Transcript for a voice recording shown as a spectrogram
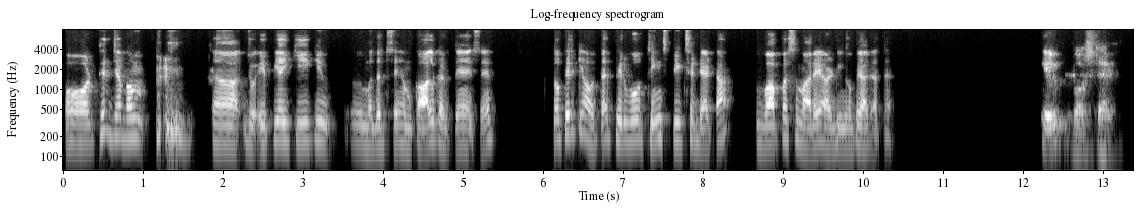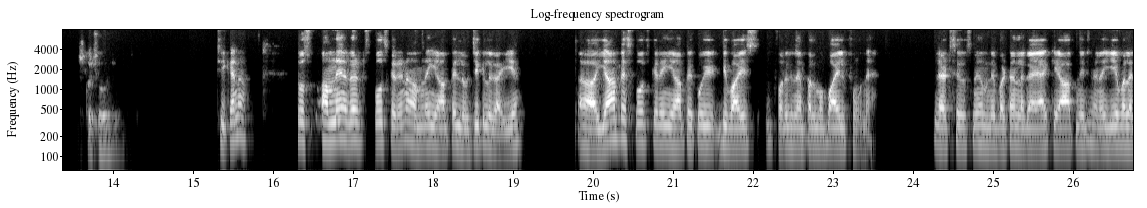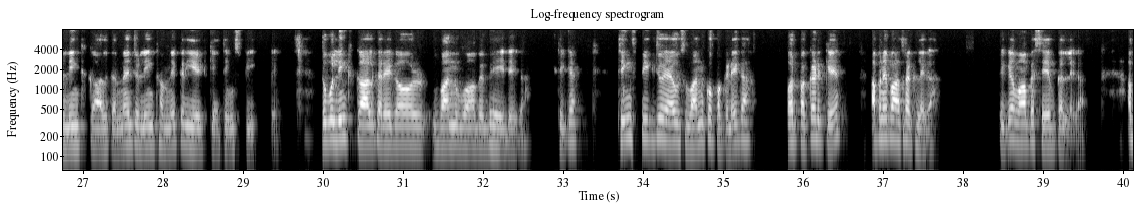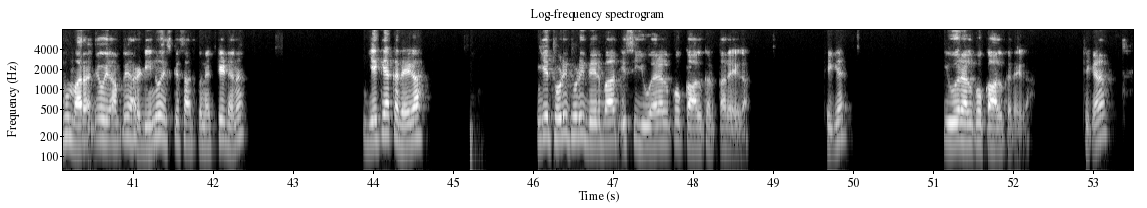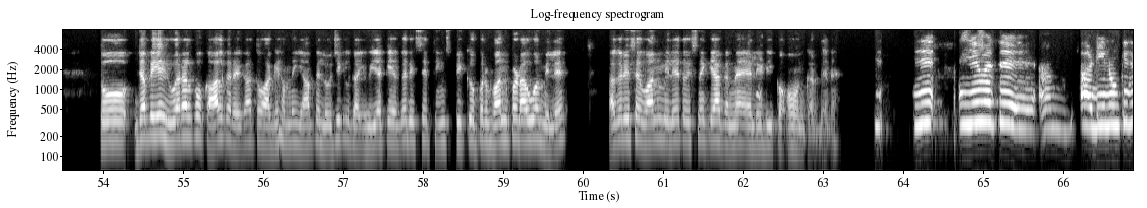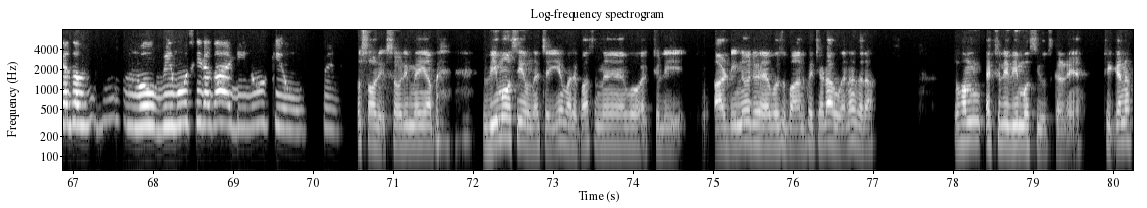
और फिर जब हम जो एपीआई की की मदद से हम कॉल करते हैं इसे तो फिर क्या होता है? फिर वो थिंग स्पीक से डाटा वापस हमारे आर्डिनो पे आ जाता है। ठीक है ना? तो हमने अगर सपोज़ करें ना, हमने यहाँ पे लॉजिक लगाई है। यहाँ पे सपोज़ करें, यहाँ पे कोई device for example mobile phone है। लेट से उसमें हमने बटन लगाया है कि आपने जो है ना, ये वाला लिंक कॉल करना है, जो लिंक हमने क्रिएट किया थिंग स्पीक पे। तो वो लिंक कॉल करेगा और वन वहाँ पे भेज देगा, ठीक है? थिंग स्पीक जो है, उस वन को पकड़ेगा और पकड़ के अपने पास रख लेगा, ठीक है? वहाँ पे सेव कर लेगा। अब हमारा जो यहाँ पे आर्डिनो इसके साथ कनेक्टेड है ना, ये क्या करेगा? ये थोड़ी थोड़ी देर बाद इस यूआरएल को कॉल करता रहेगा। ठीक है? यूआरएल को कॉल करेगा। ठीक है ना? तो जब ये यूआरएल को कॉल करेगा तो आगे हमने यहाँ पे लॉजिक लगाई हुई है कि अगर इसे थिंग स्पीक के ऊपर वन पड़ा हुआ मिले अगर इसे वन मिले तो इसने क्या करना है? एलईडी को ऑन कर देना है। ये ये वैसे आर्डिनो की जगह वो वीमोस की जगह आर्डिनो क्यों सॉरी सॉरी मैं यहाँ पे वीमोस ही होना चाहिए हमारे पास। मैं वो एक्चुअली आर्डिनो जो है वो ज़ुबान पे चढ़ा हुआ है ना जरा। तो हम एक्चुअली वीमोस यूज़ कर रहे हैं, ठीक है ना?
